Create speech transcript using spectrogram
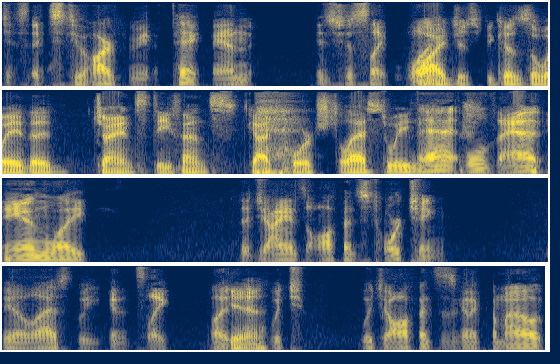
just it's too hard for me to pick, man. It's just like what Why? Just because the way the Giants defense got torched last week? That well, that and like the Giants' offense torching, you know, last week, and it's like, what, Yeah. which which offense is going to come out?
